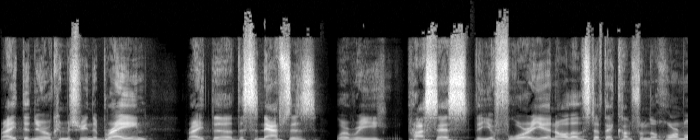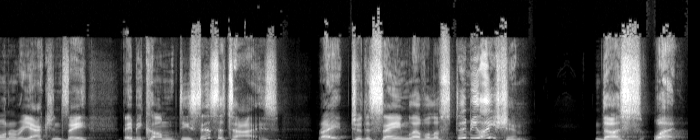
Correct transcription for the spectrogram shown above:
right, the neurochemistry in the brain, right, the, the synapses where we process the euphoria and all the other stuff that comes from the hormonal reactions, they, they become desensitized, right, to the same level of stimulation. Thus, what?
